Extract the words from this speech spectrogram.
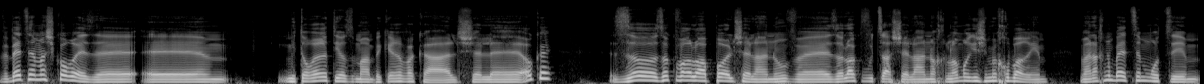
ובעצם מה שקורה זה, אה, מתעוררת יוזמה בקרב הקהל של אוקיי, זו, זו כבר לא הפועל שלנו, וזו לא הקבוצה שלנו, אנחנו לא מרגישים מחוברים, ואנחנו בעצם רוצים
